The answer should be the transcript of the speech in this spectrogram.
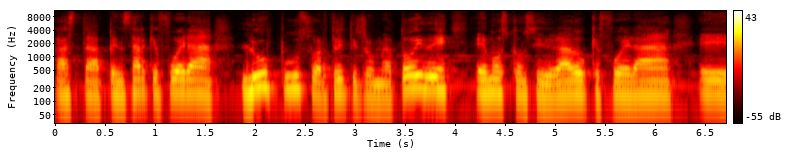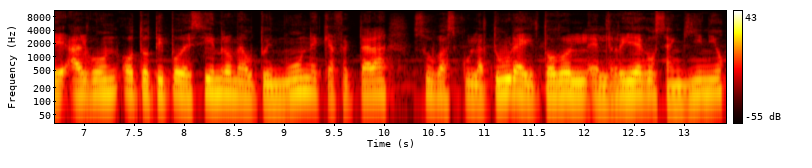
hasta pensar que fuera lupus o artritis reumatoide. Hemos considerado que fuera eh, algún otro tipo de síndrome autoinmune que afectara su vasculatura y todo el, el riego sanguíneo.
